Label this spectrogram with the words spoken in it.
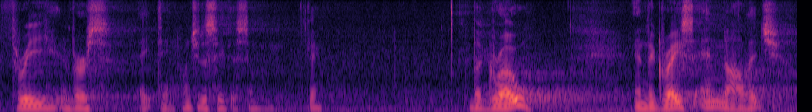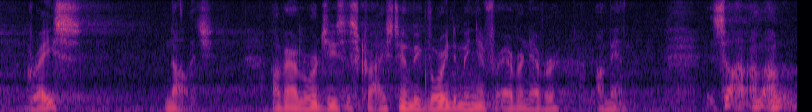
3 and verse 18. I want you to see this, okay? But grow in the grace and knowledge, grace, knowledge of our Lord Jesus Christ, to whom be glory and dominion forever and ever. Amen. So I'm, I'm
